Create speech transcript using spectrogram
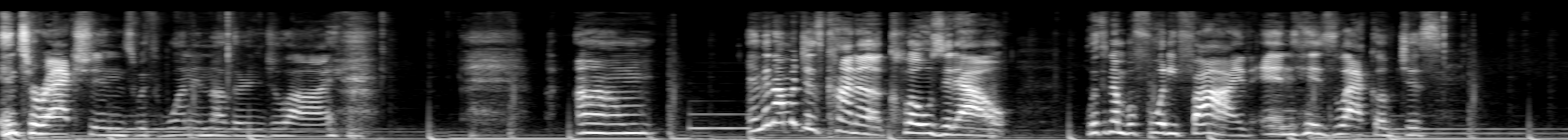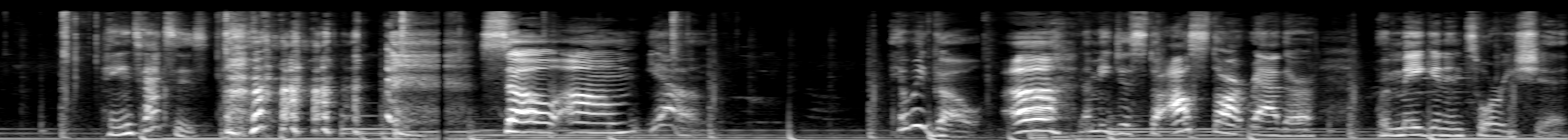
interactions with one another in July. um, and then I'm gonna just kind of close it out with number 45 and his lack of just paying taxes. so, um, yeah here we go. Uh, let me just start. I'll start rather with Megan and Tory shit.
